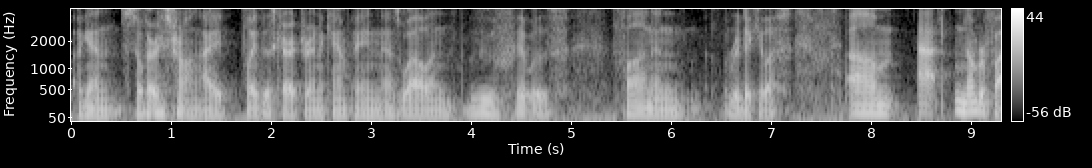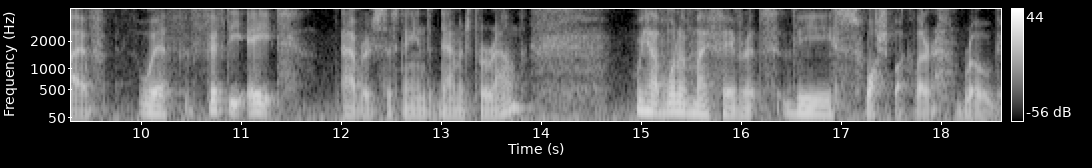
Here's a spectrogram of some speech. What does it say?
again, still very strong. I played this character in a campaign as well, and oof, it was fun and ridiculous. Um, at number five, with 58 average sustained damage per round, we have one of my favorites, the Swashbuckler Rogue.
